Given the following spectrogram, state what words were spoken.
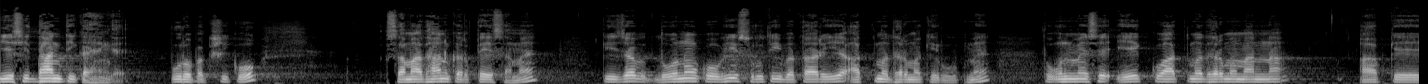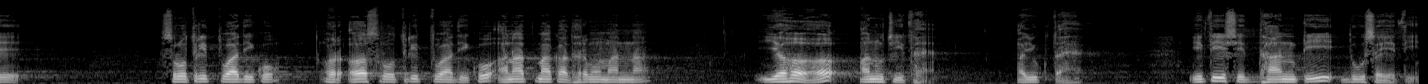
ये सिद्धांति कहेंगे पूर्व पक्षी को समाधान करते समय कि जब दोनों को भी श्रुति बता रही है आत्मधर्म के रूप में तो उनमें से एक को आत्मधर्म मानना, आपके श्रोतृत्वादि को और अश्रोतृत्वादि को अनात्मा का धर्म मानना, यह अनुचित है, अयुक्त है। इति सिद्धांति दूसयति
